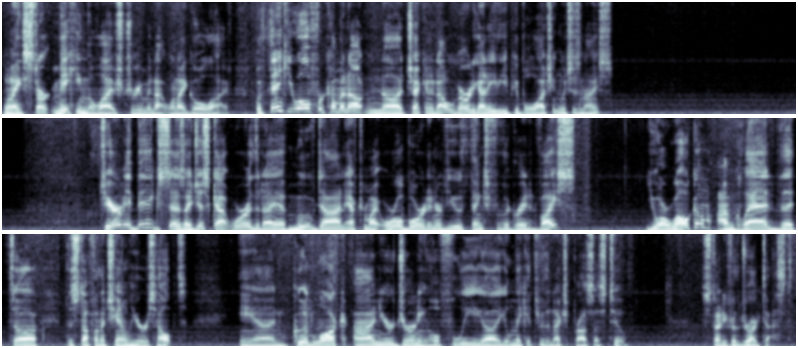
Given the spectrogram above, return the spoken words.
when I start making the live stream and not when I go live. But thank you all for coming out and uh, checking it out. We've already got 80 people watching, which is nice. Jeremy Biggs says, I just got word that I have moved on after my oral board interview. Thanks for the great advice. You are welcome. I'm glad that uh, the stuff on the channel here has helped. And good luck on your journey. Hopefully, uh, you'll make it through the next process too study for the drug test.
